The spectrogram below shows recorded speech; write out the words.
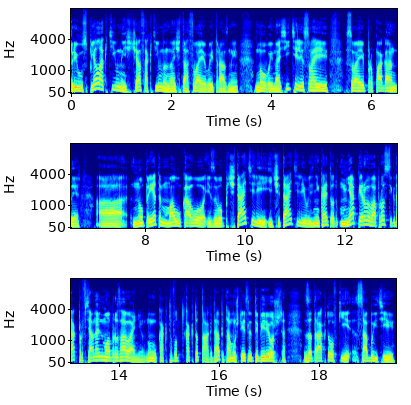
преуспел активно, и сейчас активно, значит, осваивает разные новые носители своей, своей пропаганды, но при этом мало у кого из его почитателей и читателей возникает... Вот, у меня первый вопрос всегда к профессиональному образованию. Ну, как-то вот как-то так, да, потому что если ты берешься за трактовки событий,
